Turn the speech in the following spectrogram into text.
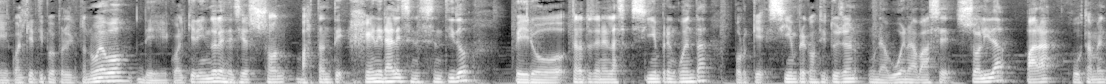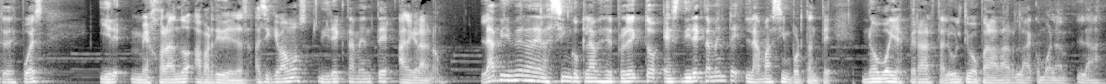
eh, cualquier tipo de proyecto nuevo, de cualquier índole, es decir, son bastante generales en ese sentido, pero trato de tenerlas siempre en cuenta porque siempre constituyen una buena base sólida para justamente después ir mejorando a partir de ellas. Así que vamos directamente al grano. La primera de las cinco claves del proyecto es directamente la más importante. No voy a esperar hasta el último para darla como la, la,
